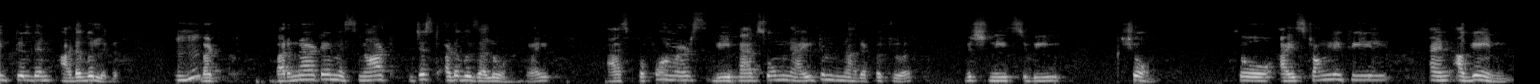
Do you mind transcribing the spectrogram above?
until then adavu level. Mhm. But Bharatanatyam is not just adavus alone, right? As performers, we have so many items in our repertoire which needs to be shown. So I strongly feel, and again,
